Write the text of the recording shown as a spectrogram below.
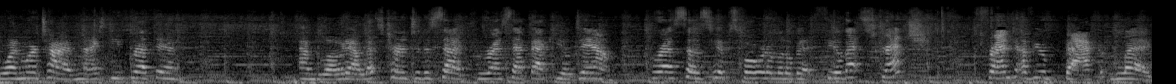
One more time. Nice deep breath in. And blow it out. Let's turn it to the side. Press that back heel down. Press those hips forward a little bit. Feel that stretch? Front of your back leg.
